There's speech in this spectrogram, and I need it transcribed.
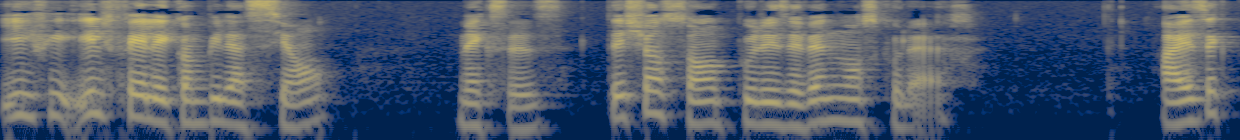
Il fait les compilations, mixes, des chansons pour les événements scolaires. Isaac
